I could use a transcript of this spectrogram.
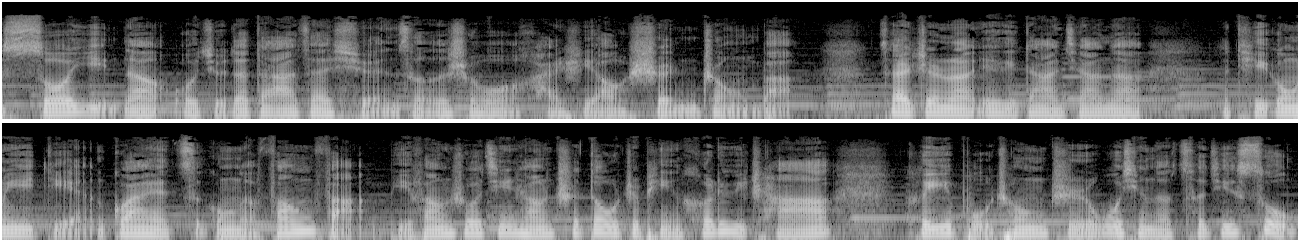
所以呢，我觉得大家在选择的时候还是要慎重吧。在这呢，也给大家呢。提供一点关爱子宫的方法，比方说经常吃豆制品、喝绿茶，可以补充植物性的雌激素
